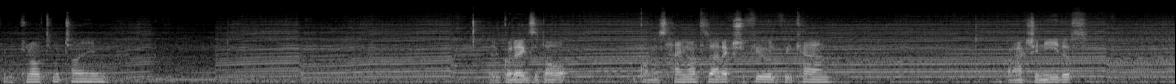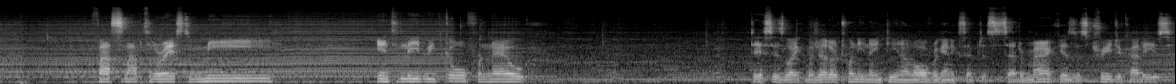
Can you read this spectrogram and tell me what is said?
for the penultimate time. Good exit though. We're going to hang on to that extra fuel if we can. To actually need it. Fast lap to the race to me. Into lead we go for now. This is like Mugello 2019 all over again, except it's set of markers as three Ducatis.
